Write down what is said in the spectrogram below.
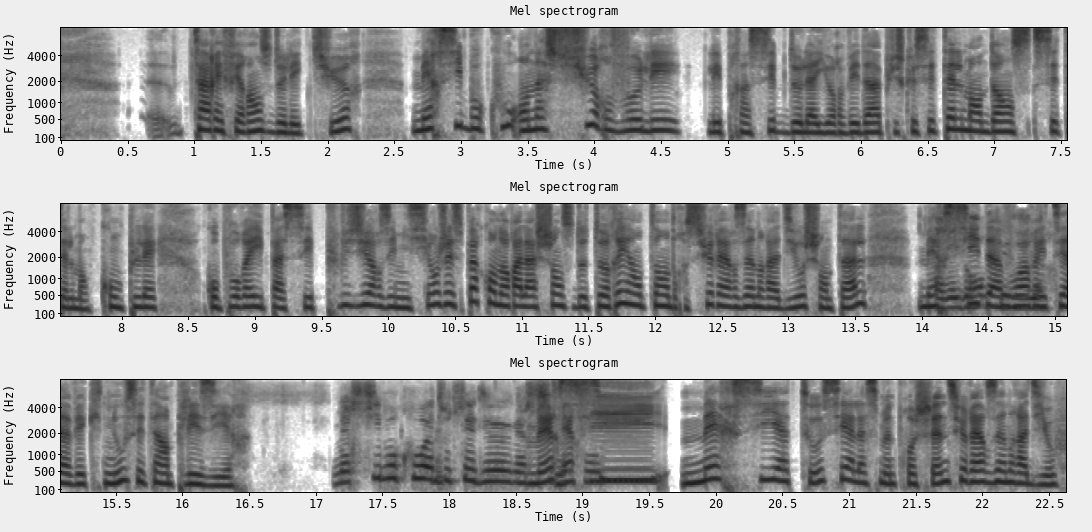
ta référence de lecture. Merci beaucoup. On a survolé les principes de l'Ayurveda, puisque c'est tellement dense, c'est tellement complet qu'on pourrait y passer plusieurs émissions. J'espère qu'on aura la chance de te réentendre sur RZN Radio, Chantal. Merci d'avoir été avec nous, c'était un plaisir. Merci beaucoup à toutes les deux. Merci. Merci. Merci à tous et à la semaine prochaine sur RZN Radio.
